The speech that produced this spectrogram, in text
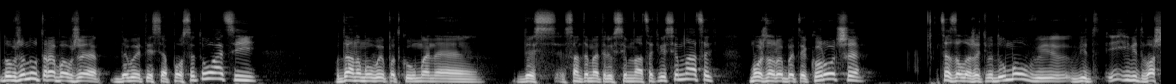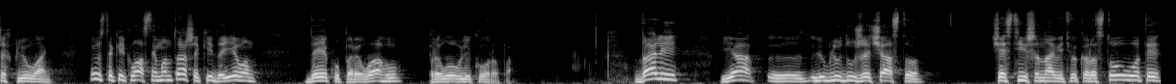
Довжину треба вже дивитися по ситуації. В даному випадку у мене десь сантиметрів 17-18, можна робити коротше. Це залежить від умов і від, і від ваших клювань. І ось такий класний монтаж, який дає вам деяку перевагу при ловлі коропа. Далі я е, люблю дуже часто, частіше навіть використовувати,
